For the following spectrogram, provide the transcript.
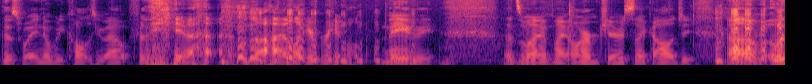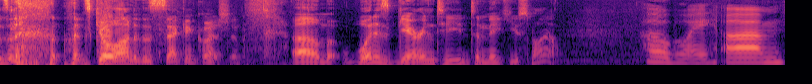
this way nobody calls you out for the uh, the highlight reel maybe That's my, my armchair psychology. Um, let's let's go on to the second question. Um, what is guaranteed to make you smile? Oh boy. Um,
